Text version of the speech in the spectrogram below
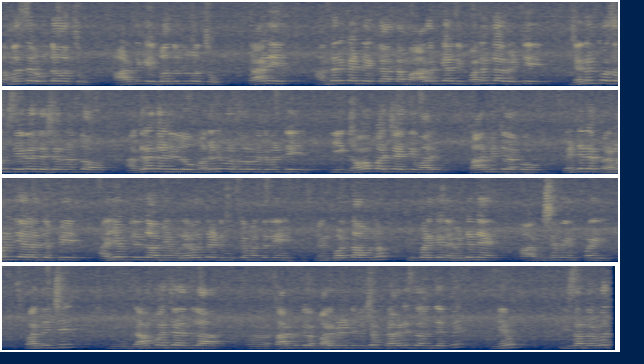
సమస్యలు ఉండవచ్చు ఆర్థిక ఇబ్బందులు ఉండవచ్చు. కానీ అందరికంటే ఎక్కువ తమ ఆరోగ్యాన్ని పణంగా పెట్టి జనం కోసం సేవ చేసేటంతో అగ్రగాణిలో మొదటి వరుసలో ఉన్నటువంటి ఈ గ్రామ పంచాయతీ వారి కార్మికులకు వెంటనే భ్రమణం చేయాలని చెప్పి ఐఎఫ్టీగా మేము రేవంత్ రెడ్డి ముఖ్యమంత్రిని మేము కోరుతా ఉన్నాం. ఇప్పటికైనా వెంటనే ఆ విషయంపై స్పందించి గ్రామ పంచాయతీల కార్మికుల పర్మనెంట్ విషయం ప్రకటించాలని చెప్పి మేము ఈ సందర్భంగా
